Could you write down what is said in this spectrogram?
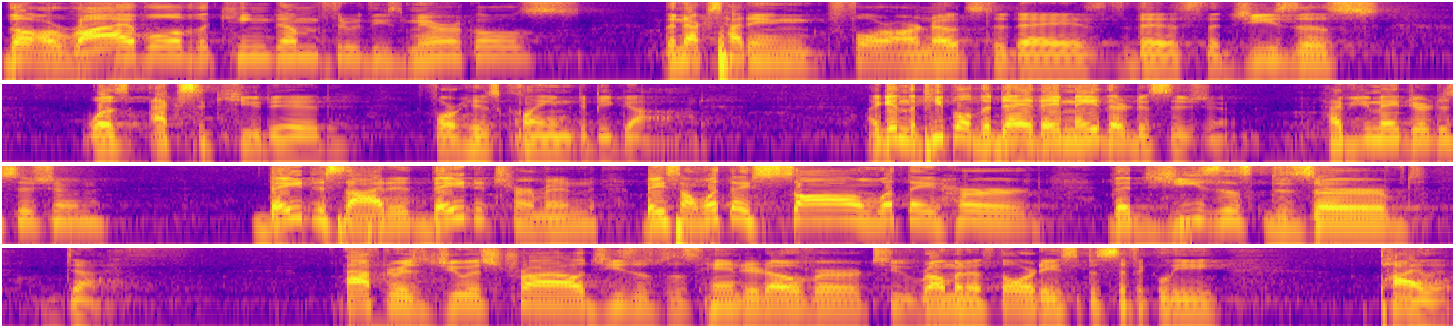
the arrival of the kingdom through these miracles, the next heading for our notes today is this that Jesus was executed for his claim to be God. Again, the people of the day, they made their decision. Have you made your decision? They decided, they determined, based on what they saw and what they heard, that Jesus deserved death. After his Jewish trial, Jesus was handed over to Roman authorities, specifically Pilate.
